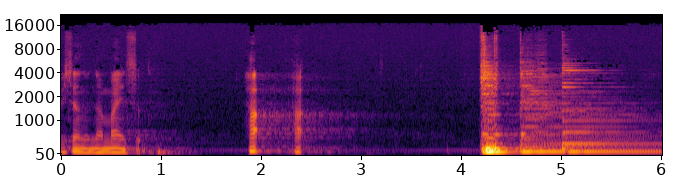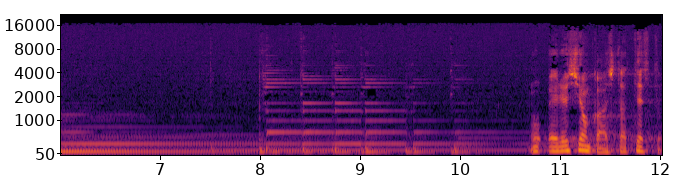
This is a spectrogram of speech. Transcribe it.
久々の生演奏はは。おエルシオンか明日テスト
